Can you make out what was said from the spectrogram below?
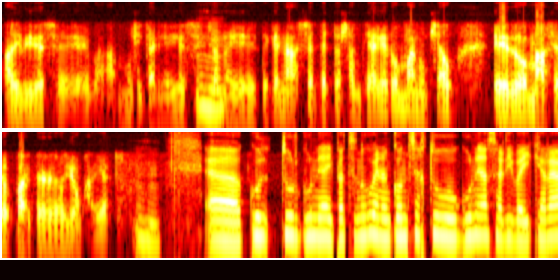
adibidez e, ba, musikariei ez mm -hmm. izan tekena Sepeto Santiago Manu Chau edo Maceo Parker edo Jon Hayat. Mm kultur gunea aipatzen dugu benen kontzertu gunea sari baikara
